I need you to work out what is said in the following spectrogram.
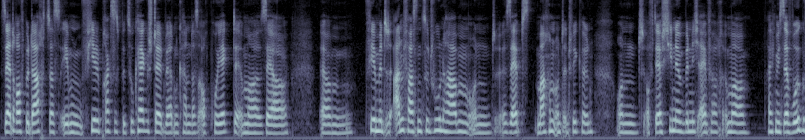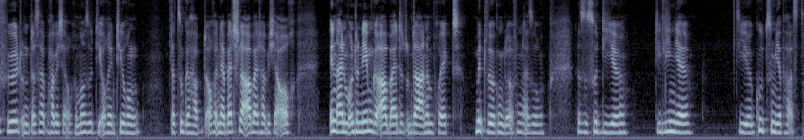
sehr darauf bedacht, dass eben viel Praxisbezug hergestellt werden kann, dass auch Projekte immer sehr ähm, viel mit Anfassen zu tun haben und äh, selbst machen und entwickeln. Und auf der Schiene bin ich einfach immer, habe ich mich sehr wohl gefühlt und deshalb habe ich auch immer so die Orientierung dazu gehabt. Auch in der Bachelorarbeit habe ich ja auch in einem Unternehmen gearbeitet und da an einem Projekt mitwirken dürfen. Also das ist so die, die Linie, die gut zu mir passt.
